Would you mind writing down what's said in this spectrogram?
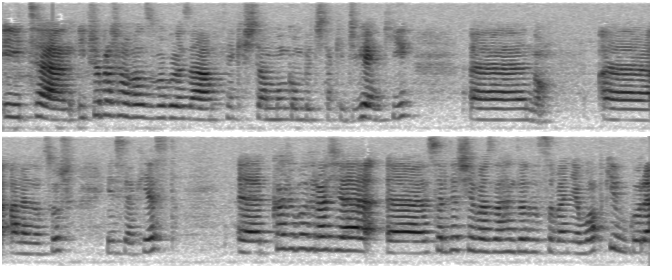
I ten, i przepraszam Was w ogóle za jakieś tam mogą być takie dźwięki. E, no, e, ale no cóż, jest jak jest. E, w każdym razie e, serdecznie Was zachęcam do zostawiania łapki w górę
